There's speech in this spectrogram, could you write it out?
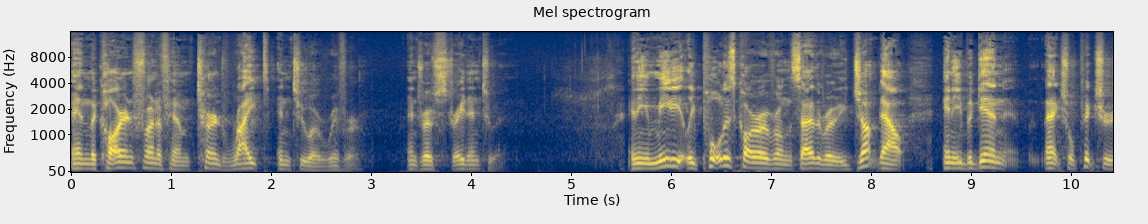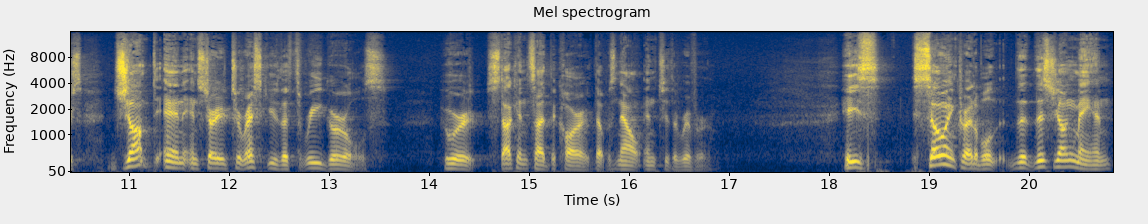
and the car in front of him turned right into a river and drove straight into it. And he immediately pulled his car over on the side of the road. He jumped out and he began actual pictures, jumped in and started to rescue the three girls who were stuck inside the car that was now into the river. He's so incredible that this young man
